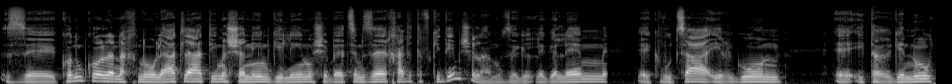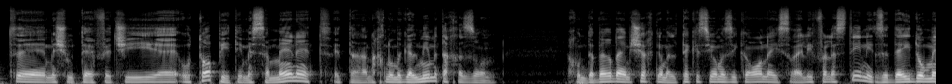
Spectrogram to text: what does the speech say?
זה קודם כל אנחנו לאט לאט עם השנים גילינו שבעצם זה אחד התפקידים שלנו, זה לגלם קבוצה, ארגון, התארגנות אה, משותפת שהיא אה, אוטופית, היא מסמנת, את ה... אנחנו מגלמים את החזון. אנחנו נדבר בהמשך גם על טקס יום הזיכרון הישראלי-פלסטיני, זה די דומה.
